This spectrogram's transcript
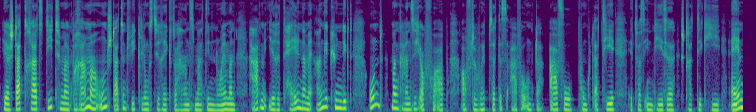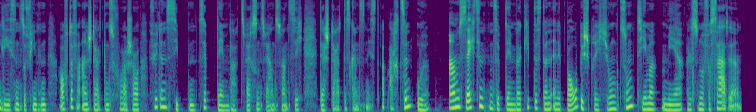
Ja, Stadtrat Dietmar Brammer und Stadtentwicklungsdirektor Hans-Martin Neumann haben ihre Teilnahme angekündigt und man man kann sich auch vorab auf der Website des AFO unter afo.at etwas in dieser Strategie einlesen zu finden auf der Veranstaltungsvorschau für den 7. September 2022. Der Start des Ganzen ist ab 18 Uhr. Am 16. September gibt es dann eine Baubesprechung zum Thema mehr als nur Fassade.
